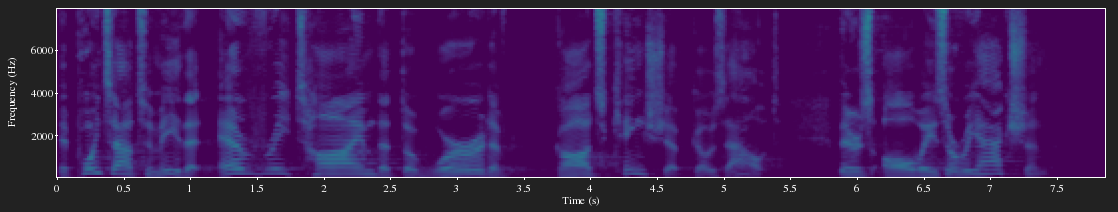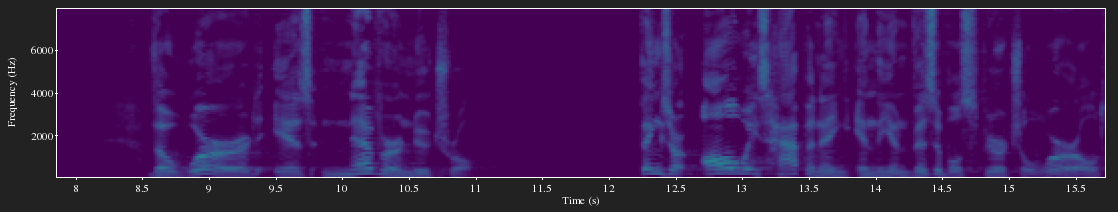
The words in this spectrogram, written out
It points out to me that every time that the word of God's kingship goes out, there's always a reaction. The word is never neutral. Things are always happening in the invisible spiritual world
